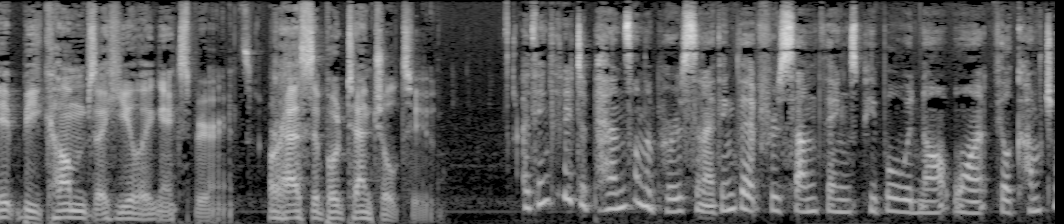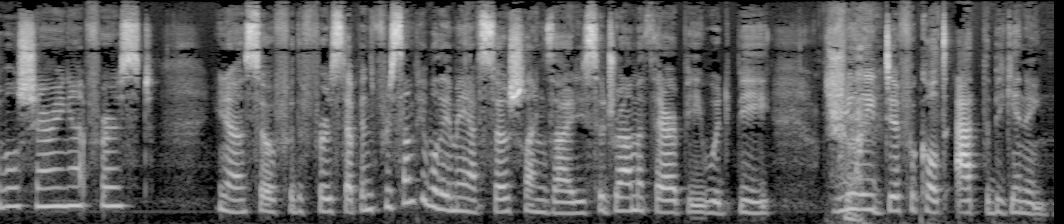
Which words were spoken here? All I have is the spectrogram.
it becomes a healing experience or has the potential to. I think that it depends on the person. I think that for some things, people would not want feel comfortable sharing at first. You know, so for the first step, and for some people, they may have social anxiety. So drama therapy would be Sure. really difficult at the beginning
